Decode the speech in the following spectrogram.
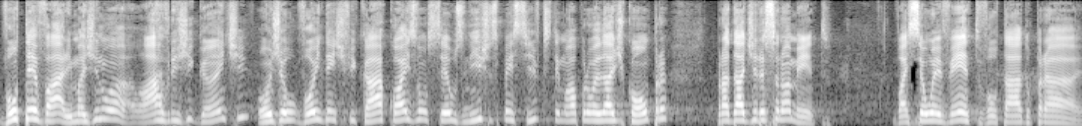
Vão ter vários. Imagina uma árvore gigante, onde eu vou identificar quais vão ser os nichos específicos que têm maior probabilidade de compra para dar direcionamento. Vai ser um evento voltado para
